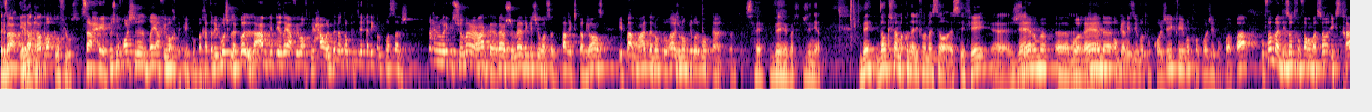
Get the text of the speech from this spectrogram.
تربح تربح وقت وقت. وفلوس. صحيح. باش ما نقعدش تضيع في وقتك الكوبا خاطر المشكلة كل عبد يبدأ يضيع في وقته ويحاول منه donc الطريقة هذيك ما توصلش. نحن نوريك ال chemin هكا راهو ال chemin هذاك شي وصل. par expérience اي par معناتها l'entourage و l'environnement تاعنا صحيح. باهي برشا. génial. باهي donc فما قلنا les formations c'est في جير GERME, euh, MORAINE, organisez votre projet, créez votre projet, pourquoi pas. Ou فما des autres formations extra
